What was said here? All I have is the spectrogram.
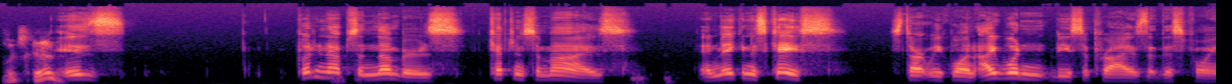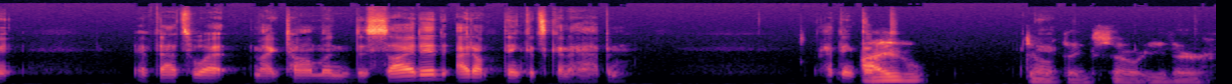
Looks good. is putting up some numbers, catching some eyes, and making his case start week one. I wouldn't be surprised at this point if that's what Mike Tomlin decided. I don't think it's going to happen. I think I don't think so either.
